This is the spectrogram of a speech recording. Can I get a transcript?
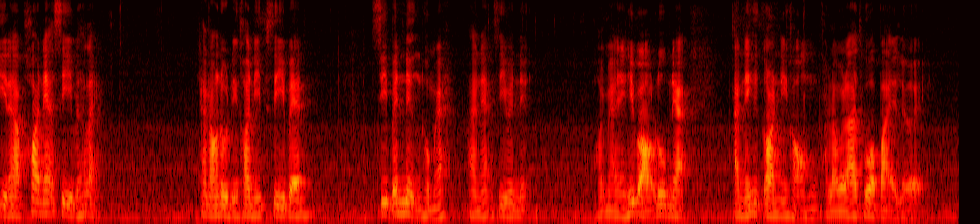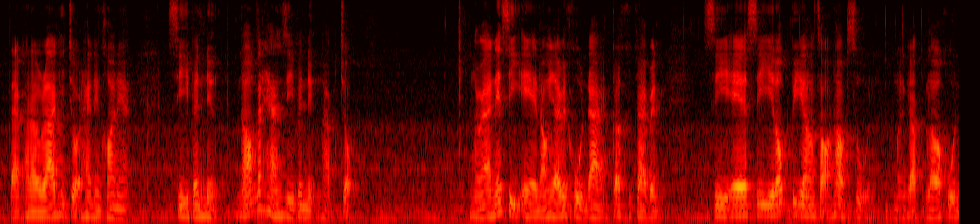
ดีนะครับข้อนี้ c เป็นเท่าไหร่ถ้าน้องดูดีข้อนี้ c เป็น c เป็น1ถูกไหมอันนี้ c เป็น1เห็นไหมอย่างที่บอกรูปเนี้ยอันนี้คือกรณีของพาราโบลาทั่วไปเลย แต่พาราโบลาที่โจทย์ให้ในข้อนี้ c เป็น 1 น้องก็แทน c เป็น1ครับจบเห็นไหมอันนี้ ca น้องย้ายไปคูณได้ก็คือกลายเป็น cac ลบ b กำลังสองเท่ากับ0เหมือนกับเราก็คูณ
